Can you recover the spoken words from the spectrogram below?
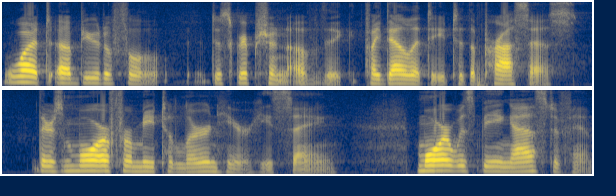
What a beautiful description of the fidelity to the process. There's more for me to learn here, he's saying. More was being asked of him.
